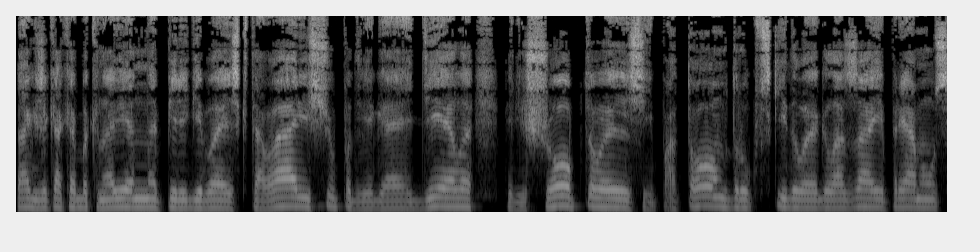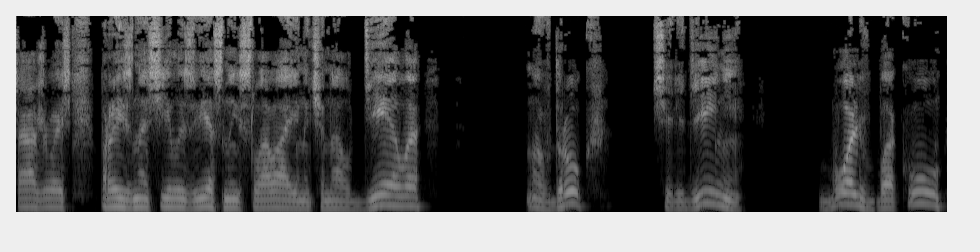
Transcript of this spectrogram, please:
так же, как обыкновенно, перегибаясь к товарищу, подвигая дело, перешептываясь, и потом, вдруг вскидывая глаза и прямо усаживаясь, произносил известные слова и начинал дело. Но вдруг, в середине, боль в боку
